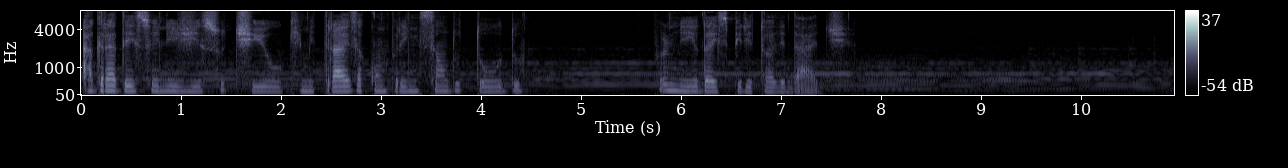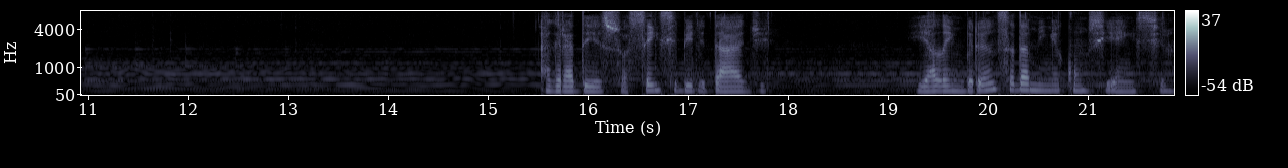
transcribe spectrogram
Agradeço a energia sutil que me traz a compreensão do todo por meio da espiritualidade. Agradeço a sensibilidade e a lembrança da minha consciência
